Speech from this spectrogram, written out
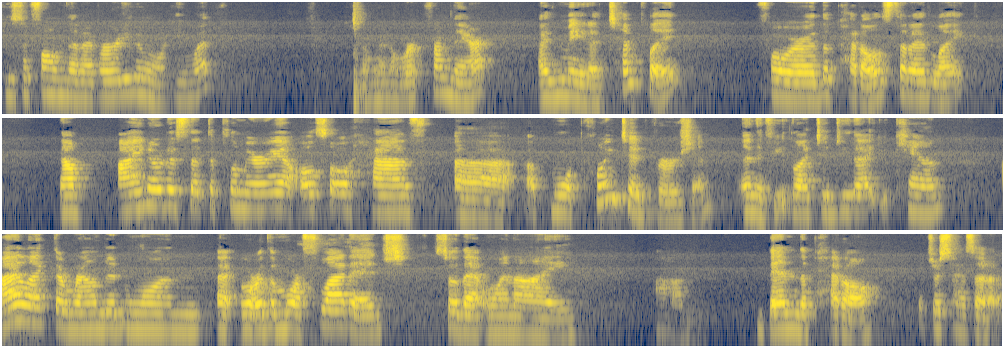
piece of foam that I've already been working with. So I'm going to work from there. I've made a template for the petals that I'd like. Now I noticed that the plumeria also have uh, a more pointed version and if you'd like to do that you can. I like the rounded one uh, or the more flat edge so that when I um, bend the petal, it just has a,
